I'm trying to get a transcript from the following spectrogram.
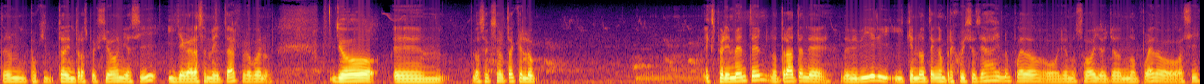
tener un poquito de introspección y así y llegarás a meditar, pero bueno, yo em, los exhorto a que lo experimenten, lo traten de, vivir y, que no tengan prejuicios de, ay, no puedo, o yo no soy, o yo no puedo, o así.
